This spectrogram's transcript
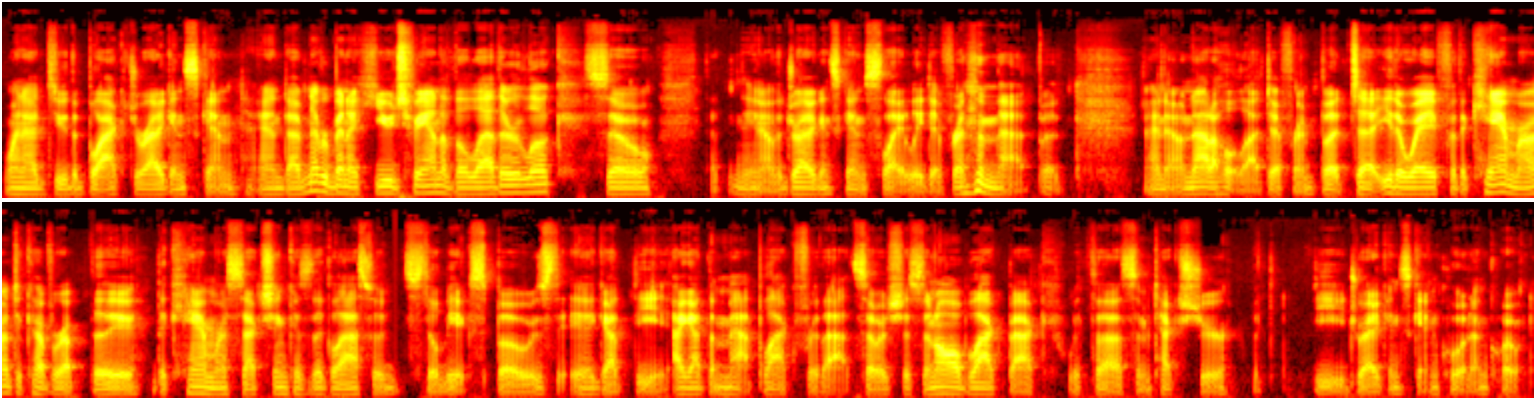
why not do the black dragon skin? And I've never been a huge fan of the leather look, so you know the dragon skin's slightly different than that. But I know not a whole lot different. But uh, either way, for the camera to cover up the the camera section because the glass would still be exposed, I got the I got the matte black for that. So it's just an all black back with uh, some texture with the dragon skin, quote unquote.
